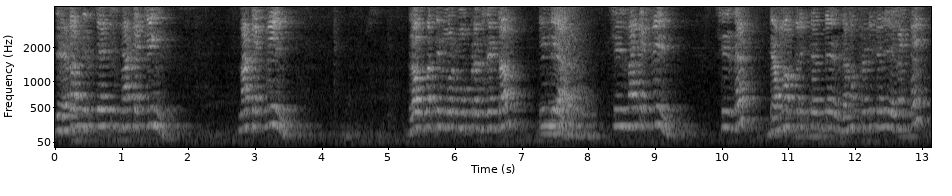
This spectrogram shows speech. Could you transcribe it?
The head of the state is not a king, not a queen. Draupadi Murmu, president of India, she is not a queen. She is a democratic, democratically elected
